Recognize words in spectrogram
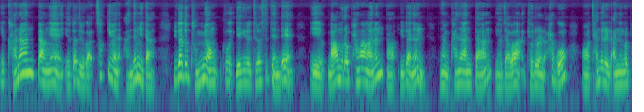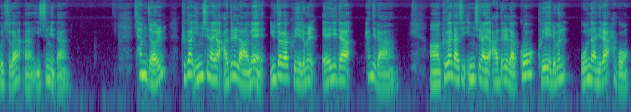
이 가나안 땅의 여자들과 섞이면 안 됩니다. 유다도 분명 그 얘기를 들었을 텐데 이 마음으로 방황하는 어, 유다는 그냥 가나안 땅 여자와 결혼을 하고 어, 자녀를 낳는 걸 볼 수가 어, 있습니다. 3절 그가 임신하여 아들을 낳음에 유다가 그의 이름을 에리라 하니라. 어, 그가 다시 임신하여 아들을 낳고 그의 이름은 오난이라 하고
